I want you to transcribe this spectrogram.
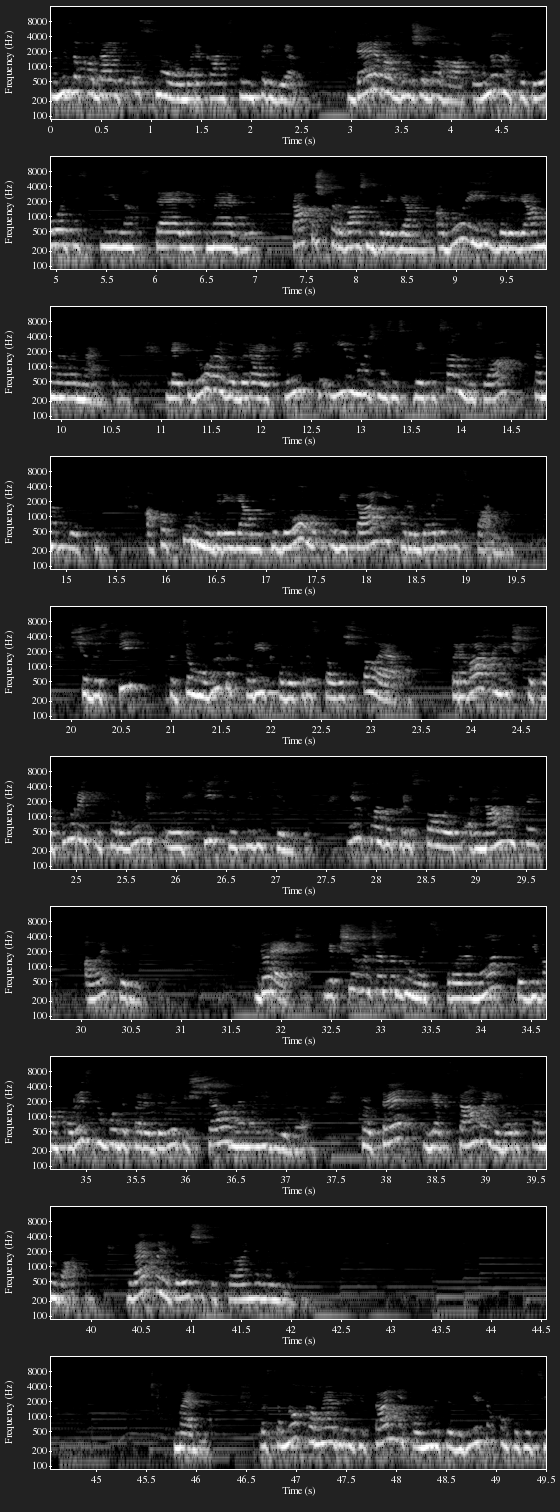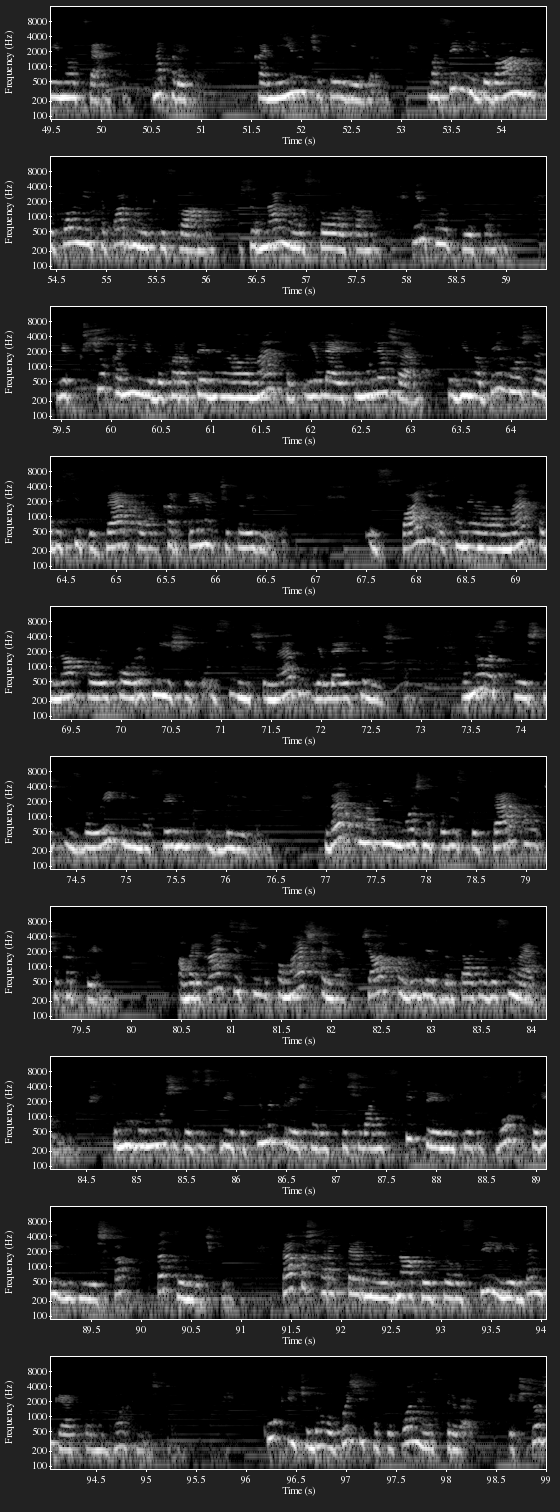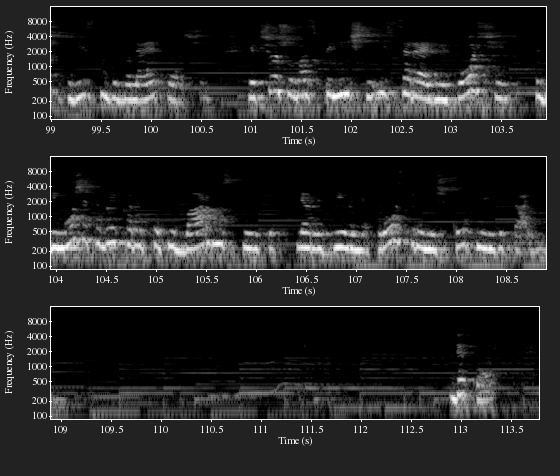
Вони закладають основу американського інтер'єру. Дерева дуже багато, воно на підлозі, стінах, стелях, меблі, також переважно дерев'яні або із дерев'яними елементами. Для підлоги вибирають плитку, її можна зустріти в санвузлах та на кухні, а фактурну дерев'яну підлогу у вітальні, коридорі та спальні. Щодо стін, то в цьому випадку рідко використовують шпалери. Переважно їх штукатурять і фарбують у легкі світлі відтінки. Інколи використовують орнаменти, але це рідко. До речі, якщо ви вже задумаєтесь про ремонт, тоді вам корисно буде передивитися ще одне моє відео про те, як саме його розпланувати. Зверху я залишу посилання на нього. Меблі. Розстановка меблів вітальні планується згідно композиційного центру. Наприклад, каміну чи телевізору. Масивні дивани доповнюються парними кріслами, журнальними столиками, інколи пуфами. Якщо камін є декоративним елементом і є муляжем, тоді над ним можна висіти дзеркало, картина чи телевізор. У спальні основним елементом, навколо якого розміщуються усі інші меблі, є ліжко. Воно розкішне із великим і масивним узголів'ям. Зверху над ним можна повісити дзеркало чи картину. Американці в своїх помешканнях часто люблять звертатись до симетрії, тому ви можете зустріти симетричне розташування світильників з двох сторін від ліжка та тумбочки. Також характерною ознакою цього стилю є бенкет та нога ліжка. В кухні чудово пишеться кухонний острівець, якщо ж, звісно, дозволяє площа. Якщо ж у вас приміщення із середньою площею, тоді можете використати барну стійку для розділення простору між кухнею і вітальною. Декор.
